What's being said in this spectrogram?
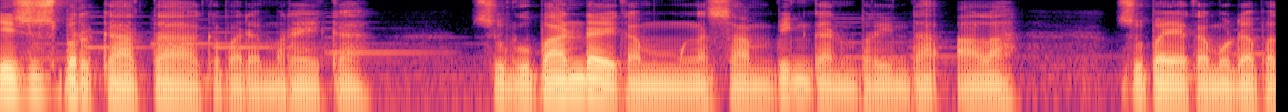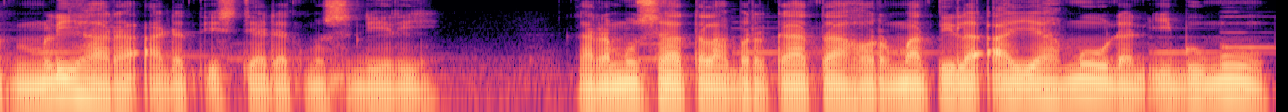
Yesus berkata kepada mereka, Sungguh pandai kamu mengesampingkan perintah Allah supaya kamu dapat memelihara adat istiadatmu sendiri. Karena Musa telah berkata, hormatilah ayahmu dan ibumu,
